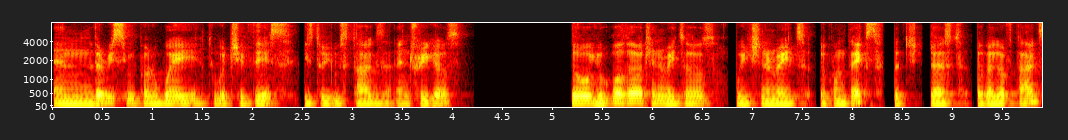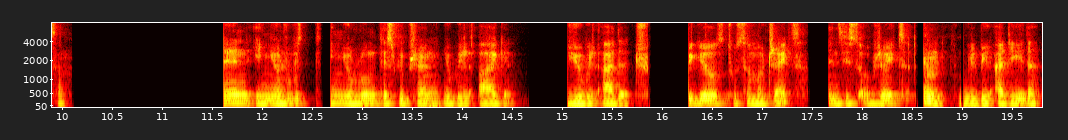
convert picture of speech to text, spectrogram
and very simple way to achieve this is to use tags and triggers. So your other generators will generate a context that's just a bag of tags and in your in your room description, you will add you will add triggers to some object, and this object will be added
